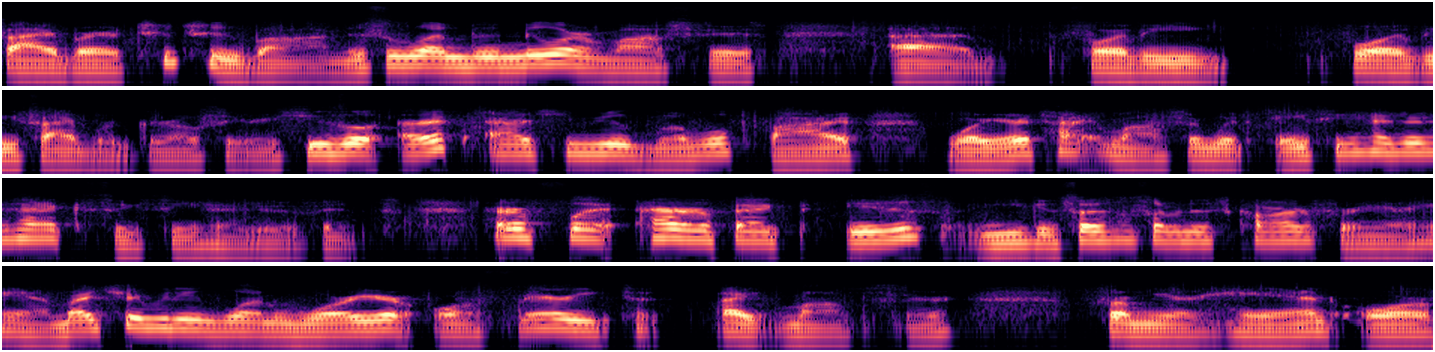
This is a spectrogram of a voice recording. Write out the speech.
Cyber Tutubon. This is one of the newer monsters uh, for the for the Cyber Girl series. She's an Earth attribute level 5 warrior type monster with 1800 attack, 1600 defense. Her her effect is you can special summon this card from your hand by attributing one warrior or fairy type monster from your hand or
